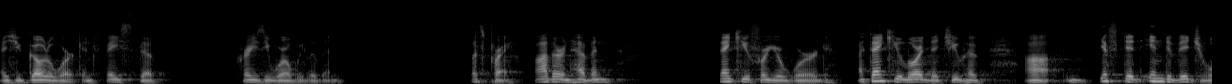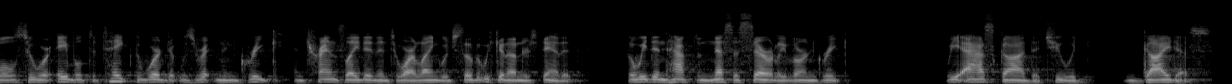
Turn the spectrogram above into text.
as you go to work and face the crazy world we live in. Let's pray. Father in heaven, thank you for your word. I thank you, Lord, that you have uh, gifted individuals who were able to take the word that was written in Greek and translate it into our language so that we can understand it. So we didn't have to necessarily learn Greek. We ask, God, that you would guide us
